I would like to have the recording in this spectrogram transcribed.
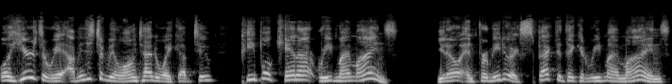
Well, here's the real. I mean, this took me a long time to wake up to. People cannot read my minds, you know, and for me to expect that they could read my minds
